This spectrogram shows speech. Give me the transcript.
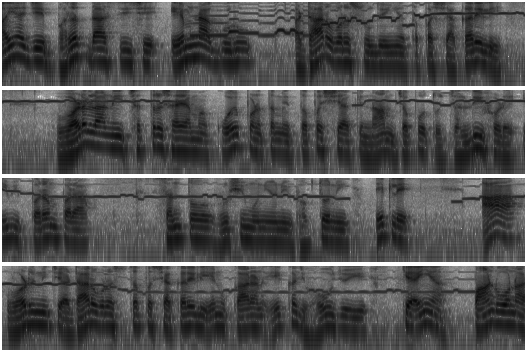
અહીંયા જે ભરતદાસજી છે, એમના ગુરુ અઢાર વર્ષ સુધી અહીંયા તપસ્યા કરેલી. વડલાની છત્રછાયામાં કોઈ પણ તમે તપસ્યા કે નામ જપો તો જલ્દી ફળે એવી પરંપરા સંતો, ઋષિમુનિઓની, ભક્તોની. એટલે આ વડ નીચે અઢાર વર્ષ તપસ્યા કરેલી, એનું કારણ એક જ હોવું જોઈએ કે અહીંયા પાંડવોના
